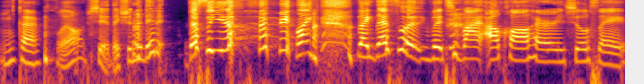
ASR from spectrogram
okay, well, shit, they shouldn't have did it. That's what you know I mean? Like, like that's what. But Shavon, I'll call her and she'll say,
